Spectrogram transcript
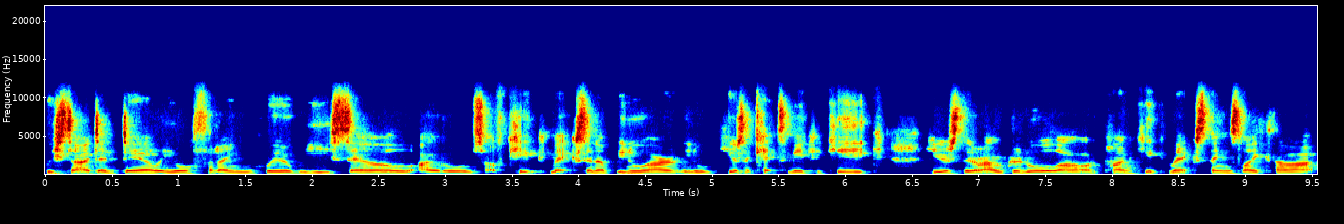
We started a deli offering where we sell our own sort of cake mix and you know our you know here's a kit to make a cake here's the, our granola or pancake mix things like that.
